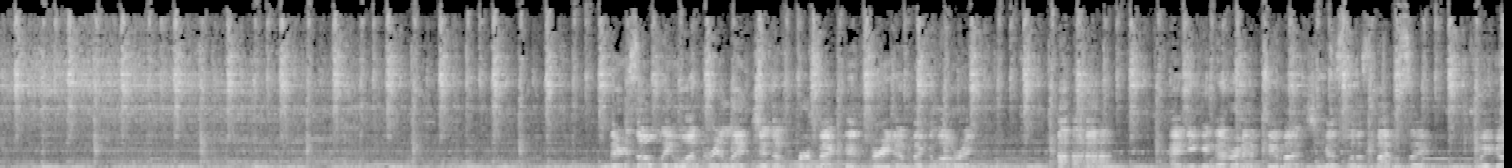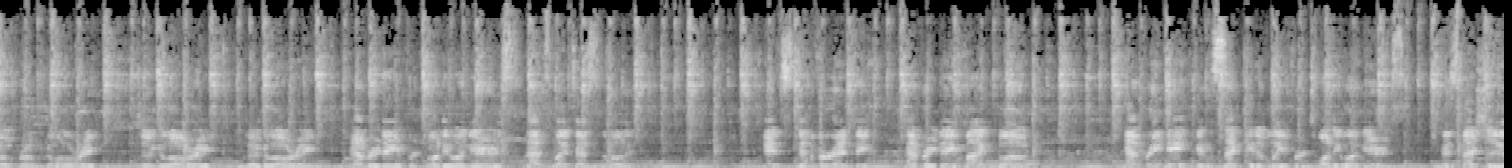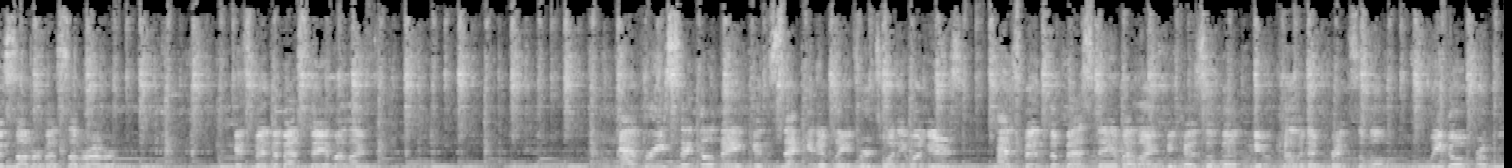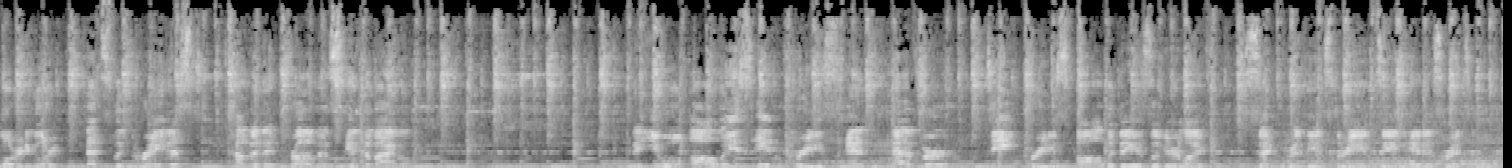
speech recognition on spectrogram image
There's only one religion of perfected freedom, the glory. and you can never have too much, because what does the Bible say? We go from glory to glory to glory every day for 21 years. That's my testimony. It's never ending. Every day mind blown. Every day consecutively for 21 years, especially this summer, best summer ever. It's been the best day of my life every single day consecutively for 21 years has been the best day of my life because of the new covenant principle. We go from glory to glory. That's the greatest covenant promise in the Bible. That you will always increase and never decrease all the days of your life. 2 Corinthians 3:18 it is written.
